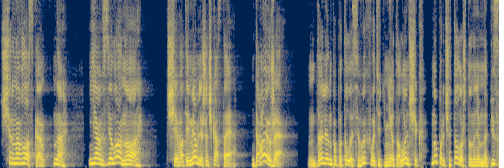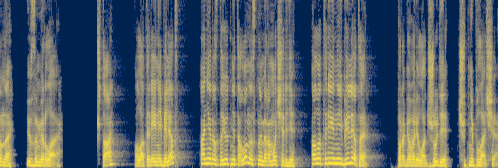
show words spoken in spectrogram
«Черновласка, я взяла, но...» «Чего ты мемлишь, очкастая? Давай уже!» Далин попыталась выхватить у неё талончик, но прочитала, что на нём написано, и замерла. «Что? Лотерейный билет? Они раздают не талоны с номером очереди, а лотерейные билеты!» Проговорила Джуди, чуть не плача.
